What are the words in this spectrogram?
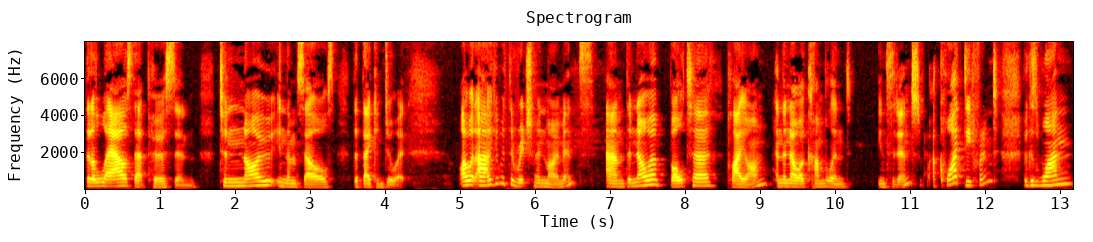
that allows that person to know in themselves that they can do it. I would argue with the Richmond moments, um, the Noah Bolter play on and the Noah Cumberland incident are quite different because one,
